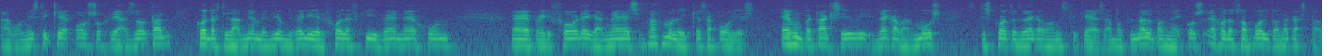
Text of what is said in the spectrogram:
αγωνίστηκε όσο χρειαζόταν κοντά στη Λαμία με 2-0. Οι ερυφόλευκοι δεν έχουν ε, περιφόρια για νέες βαθμολογικές απώλειες. Έχουν πετάξει ήδη 10 βαθμούς τι πρώτες 10 αγωνιστικές. Από την άλλη, ο Παναγενικό έχοντας το απόλυτο 10 στα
